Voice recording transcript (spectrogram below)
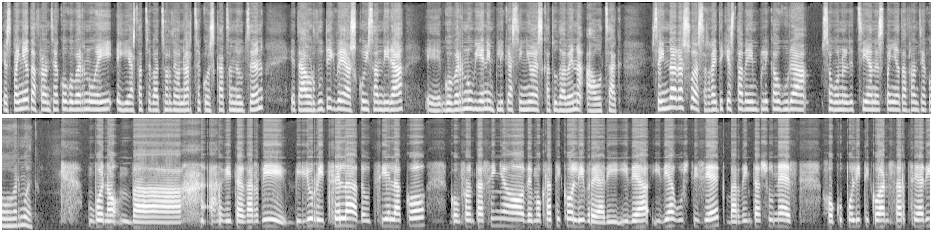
Espainia eta Frantziako gobernuei egiaztatze batzorde onartzeko eskatzen dutzen, eta ordutik be asko izan dira e, gobernu bien implikazioa eskatu daben ahotzak. Zein da arazoa, zergaitik ez da be implikau gura zegoen eretzian Espainia eta Frantziako gobernuek? Bueno, ba, argita garbi, bilurritzela dautzielako konfrontazio demokratiko libreari idea, idea guztizek bardintasunez joku politikoan sartzeari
